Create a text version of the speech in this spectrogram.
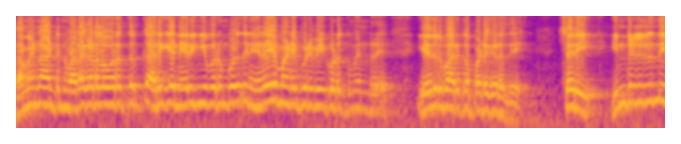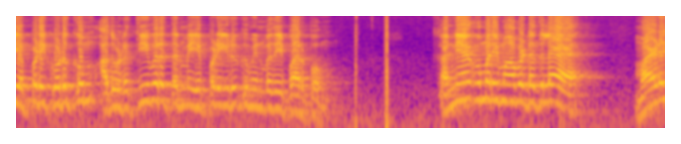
தமிழ்நாட்டின் வடகடலோரத்திற்கு அருகே நெருங்கி வரும்பொழுது நிறைய மழைப்பிடிப்பை கொடுக்கும் என்று எதிர்பார்க்கப்படுகிறது. சரி இன்றிலிருந்து எப்படி கொடுக்கும்? அதோட தீவிரத்தன்மை எப்படி இருக்கும் என்பதை பார்ப்போம். கன்னியாகுமரி மாவட்டத்தில் மழை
